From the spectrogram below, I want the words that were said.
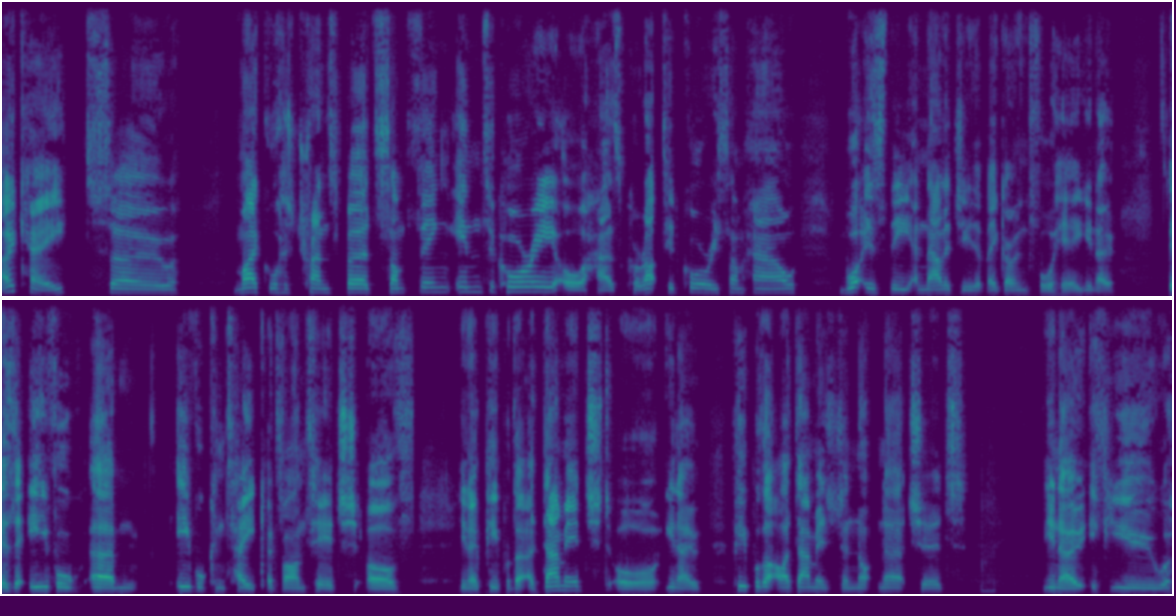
okay, so Michael has transferred something into Corey or has corrupted Corey somehow. What is the analogy that they're going for here? You know, is it evil? Um, evil can take advantage of, you know, people that are damaged, or you know, people that are damaged and not nurtured. You know, if you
